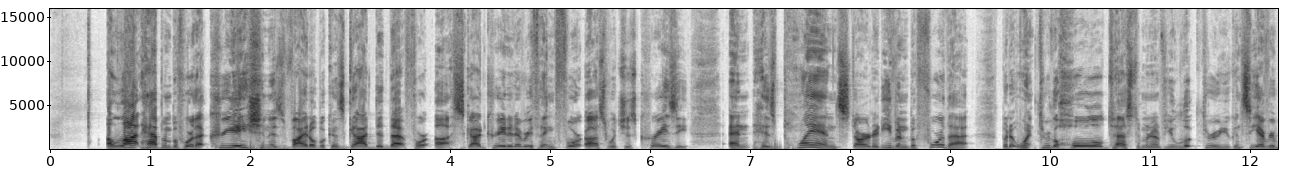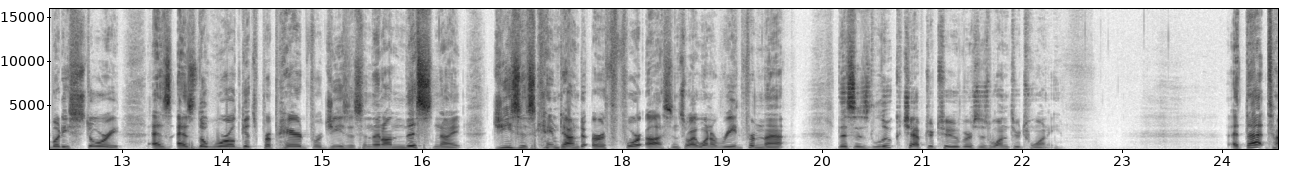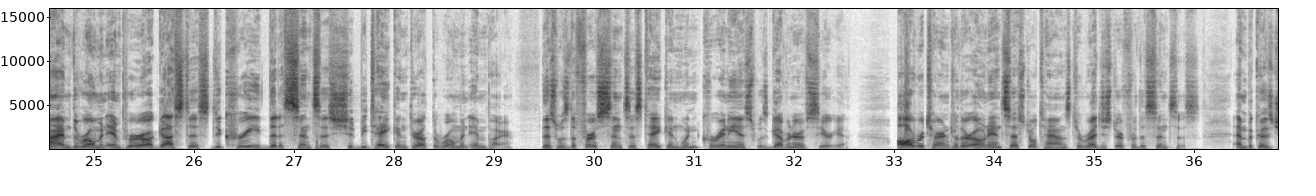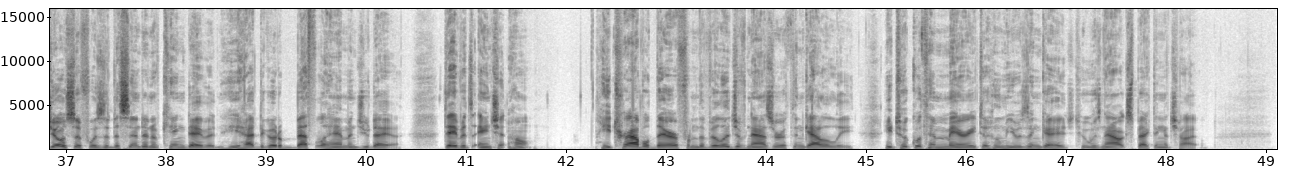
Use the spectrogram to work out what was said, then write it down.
a lot happened before that. Creation is vital because God did that for us. God created everything for us, which is crazy. And his plan started even before that, but it went through the whole Old Testament. And if you look through, you can see everybody's story as, as the world gets prepared for Jesus. And then on this night, Jesus came down to earth for us. And so I want to read from that. This is Luke chapter 2, verses 1 through 20. At that time, the Roman Emperor Augustus decreed that a census should be taken throughout the Roman Empire. This was the first census taken when Quirinius was governor of Syria. All returned to their own ancestral towns to register for the census. And because Joseph was a descendant of King David, he had to go to Bethlehem in Judea, David's ancient home. He traveled there from the village of Nazareth in Galilee. He took with him Mary, to whom he was engaged, who was now expecting a child.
